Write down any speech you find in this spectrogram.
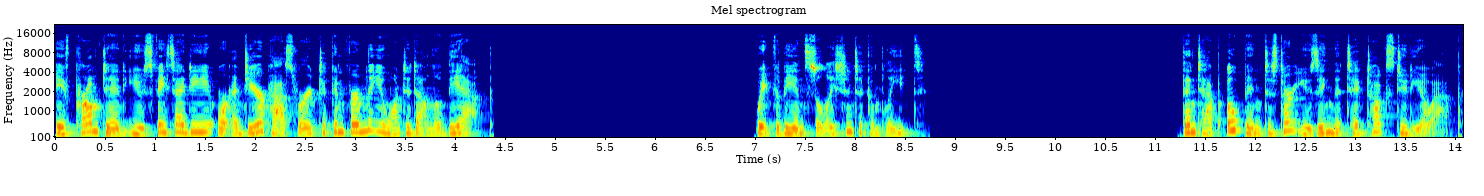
If prompted, use Face ID or enter your password to confirm that you want to download the app. Wait for the installation to complete. Then tap Open to start using the TikTok Studio app.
